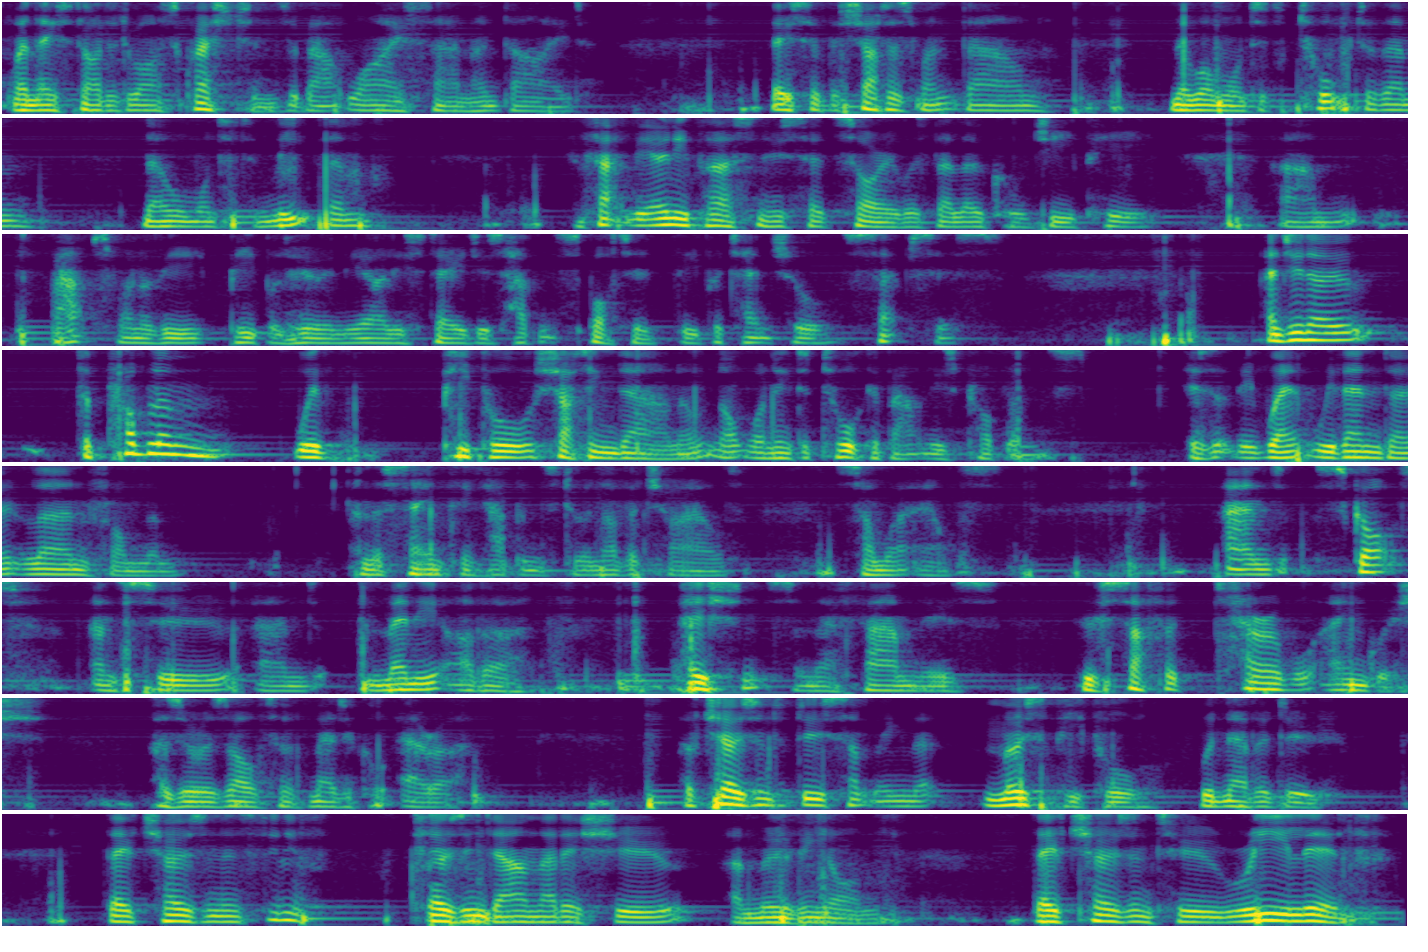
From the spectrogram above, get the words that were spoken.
when they started to ask questions about why Sam had died. They said the shutters went down, no one wanted to talk to them. No one wanted to meet them. In fact, the only person who said sorry was their local GP. Um, perhaps one of the people who in the early stages hadn't spotted the potential sepsis. And you know, the problem with people shutting down or not wanting to talk about these problems is that we then don't learn from them. And the same thing happens to another child somewhere else. And Scott and Sue and many other patients and their families who've suffered terrible anguish as a result of medical error have chosen to do something that most people would never do. They've chosen, instead of closing down that issue and moving on, they've chosen to relive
